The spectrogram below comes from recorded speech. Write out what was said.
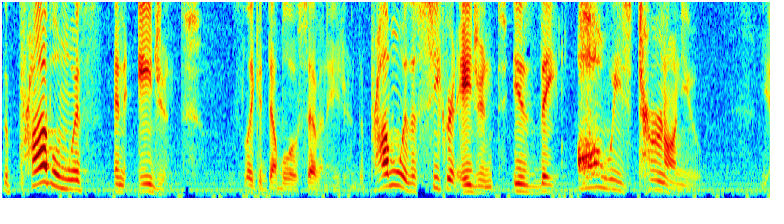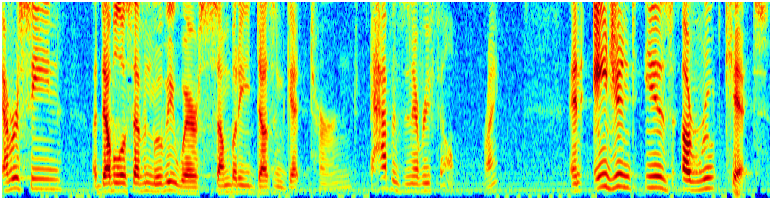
The problem with an agent, it's like a 007 agent problem with a secret agent is they always turn on you. You ever seen a 007 movie where somebody doesn't get turned? It happens in every film, right? An agent is a rootkit.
